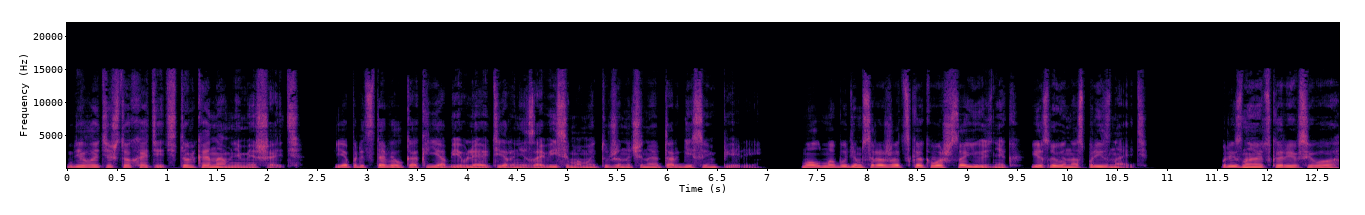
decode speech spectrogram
Делайте, что хотите, только нам не мешайте. Я представил, как я объявляю Тир независимым и тут же начинаю торги с Империей. Мол, мы будем сражаться как ваш союзник, если вы нас признаете. Признают, скорее всего,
